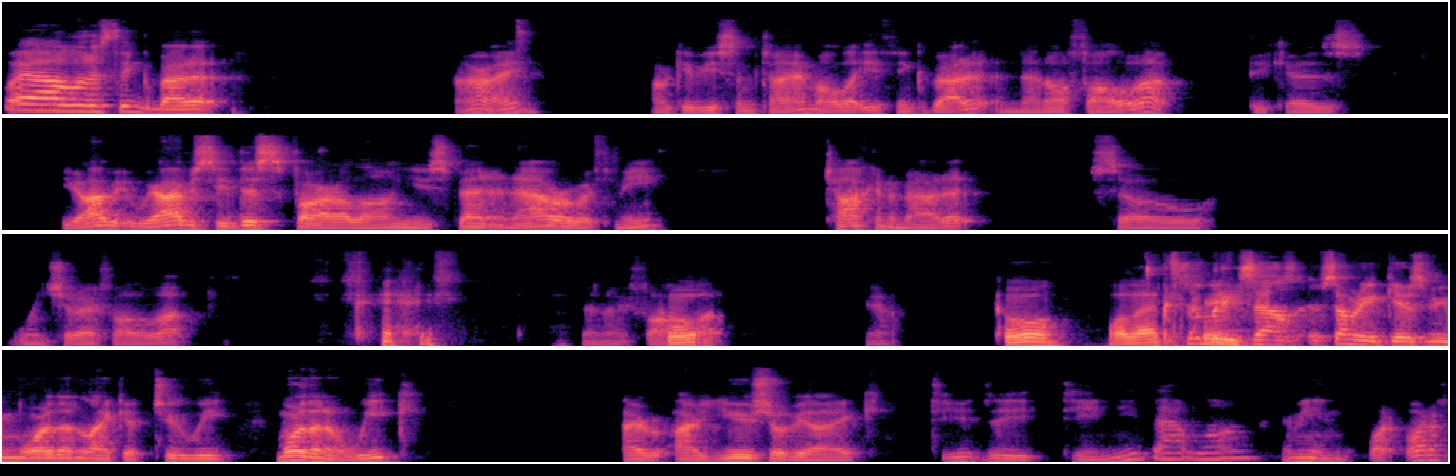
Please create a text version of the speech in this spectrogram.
"Well, let us think about it." All right, I'll give you some time. I'll let you think about it, and then I'll follow up because you ob- we're obviously this far along. You spent an hour with me talking about it. So when should I follow up? Then I follow cool. up. Yeah. Cool. Well, If that's somebody great. sells, if somebody gives me more than like a two week, more than a week, I I usually be like, do you do you, do you need that long? I mean, what what if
